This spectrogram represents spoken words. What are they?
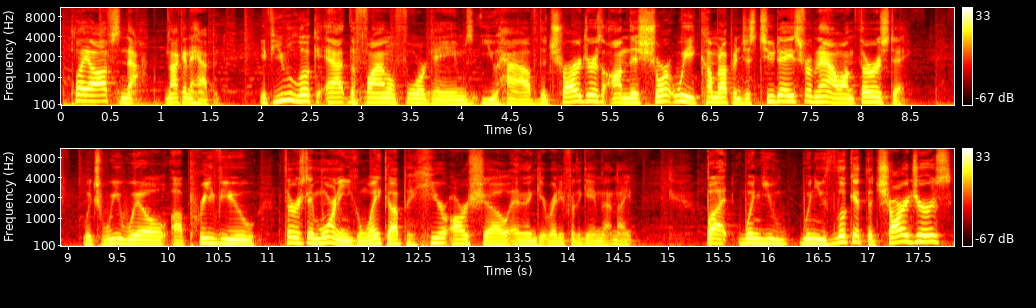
playoffs, nah, not going to happen. If you look at the final four games, you have the Chargers on this short week coming up in just two days from now on Thursday, which we will uh, preview Thursday morning. You can wake up, hear our show, and then get ready for the game that night. But when you when you look at the Chargers,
